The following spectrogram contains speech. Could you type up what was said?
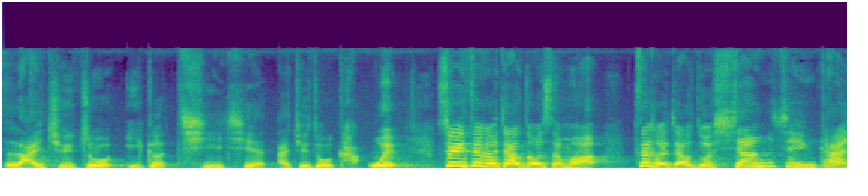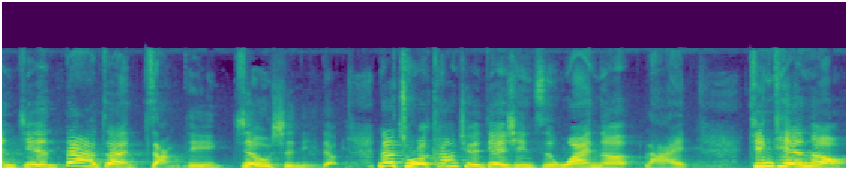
来去做一个提前来去做卡位，所以这个叫做什么？这个叫做相信看见大战涨停就是你的。那除了康泉电信之外呢，来。今天呢，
